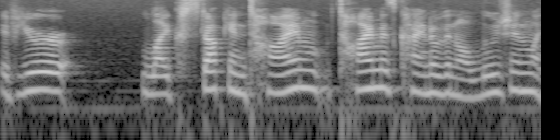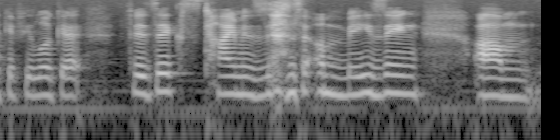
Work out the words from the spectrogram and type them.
if you're like stuck in time, time is kind of an illusion. Like if you look at physics, time is this amazing um,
